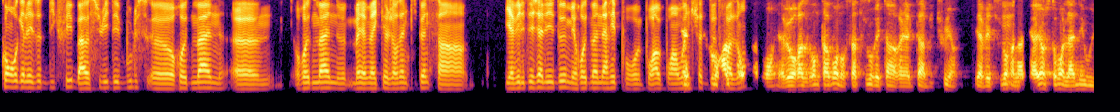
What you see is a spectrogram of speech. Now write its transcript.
Quand on regarde les autres Big Three, bah, celui des Bulls, Rodman, Rodman, Michael Jordan, Pippen, c'est un il y avait déjà les deux, mais Rodman arrive pour, pour, un one-shot de 3 ans. Il y avait Horace Grant avant, donc ça a toujours été en réalité habitué. Hein. Il y avait toujours mm. un intérieur, justement, l'année où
